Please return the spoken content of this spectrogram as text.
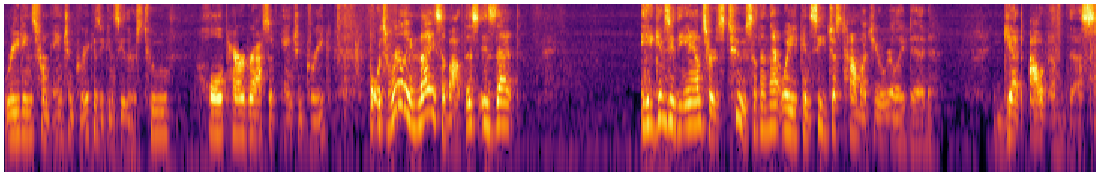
readings from ancient Greek. As you can see, there's two whole paragraphs of ancient Greek. But what's really nice about this is that he gives you the answers too, so then that way you can see just how much you really did get out of this.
